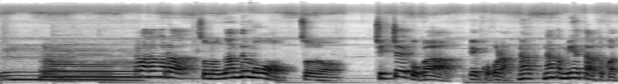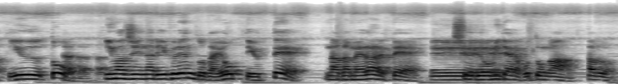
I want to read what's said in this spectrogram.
うん。ーん。まあだからその何でもそのちっちゃい子が結構ほらななんか見えたとかって言うとイマジナリーフレンドだよって言ってなだめられて終了みたいなことが多分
